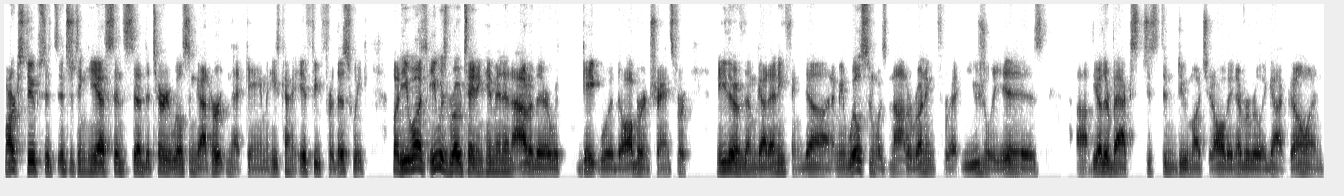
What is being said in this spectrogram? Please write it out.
Mark Stoops, it's interesting. He has since said that Terry Wilson got hurt in that game, and he's kind of iffy for this week. But he was he was rotating him in and out of there with Gatewood, the Auburn transfer. neither of them got anything done. I mean, Wilson was not a running threat. He usually is. Uh, the other backs just didn't do much at all. They never really got going.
